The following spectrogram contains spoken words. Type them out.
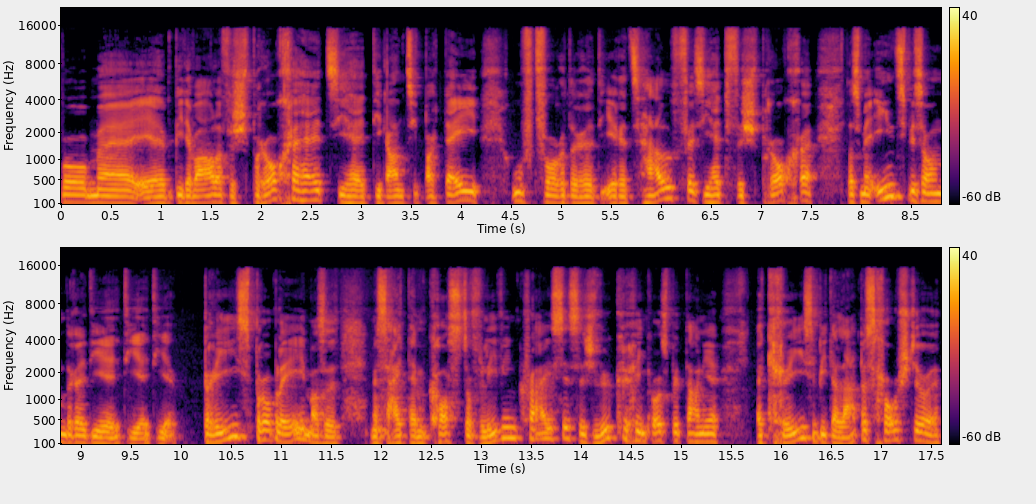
was man äh, bei den Wahlen versprochen hat. Sie hat die ganze Partei aufgefordert, ihr zu helfen. Sie hat versprochen, dass man insbesondere die, die, die Preisproblem, also man sagt dem Cost of Living Crisis, es ist wirklich in Großbritannien eine Krise bei den Lebenskosten, das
